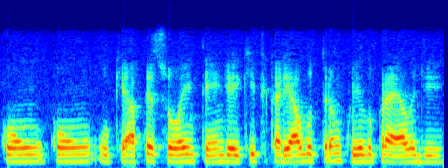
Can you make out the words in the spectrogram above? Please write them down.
com, com o que a pessoa entende aí que ficaria algo tranquilo para ela de,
